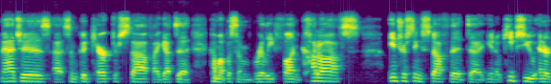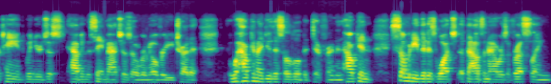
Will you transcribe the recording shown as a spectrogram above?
matches, uh, some good character stuff. I got to come up with some really fun cutoffs, interesting stuff that uh, you know keeps you entertained when you're just having the same matches over and over. You try to, well, how can I do this a little bit different? And how can somebody that has watched a thousand hours of wrestling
